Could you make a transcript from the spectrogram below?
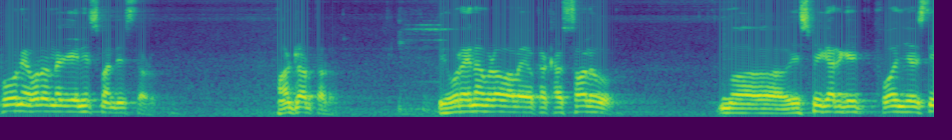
ఫోన్ ఎవరన్నా చేయని స్పందిస్తాడు. మాట్లాడతాడు. ఎవరైనా కూడా వాళ్ళ యొక్క కష్టాలు మా ఎస్పీ గారికి ఫోన్ చేస్తే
